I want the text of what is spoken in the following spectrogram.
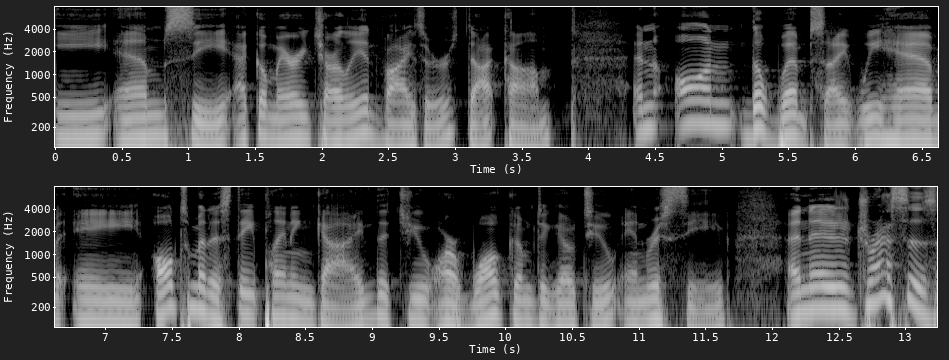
EMC, Echo Mary Charlie Advisors.com. And on the website, we have a ultimate estate planning guide that you are welcome to go to and receive. And it addresses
